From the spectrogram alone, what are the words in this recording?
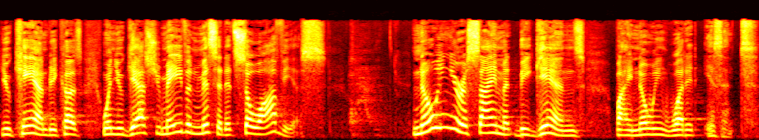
you can, because when you guess, you may even miss it. It's so obvious. Knowing your assignment begins by knowing what it isn't.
